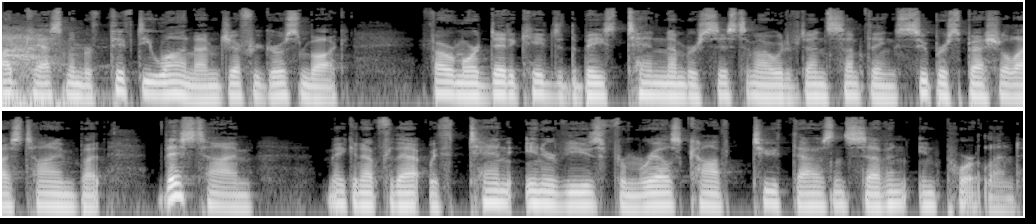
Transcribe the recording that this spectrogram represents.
podcast number 51. I'm Geoffrey Grosenbach. If I were more dedicated to the base 10 number system, I would have done something super special last time, but this time, making up for that with 10 interviews from RailsConf 2007 in Portland.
